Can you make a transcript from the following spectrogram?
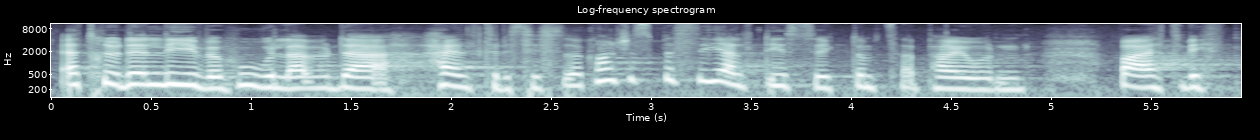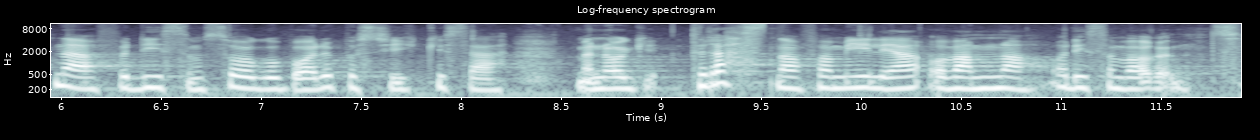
Jeg tror det livet hun levde helt til det siste, og kanskje spesielt i sykdomsperioden, var et vitne for de som så henne både på sykehuset, men òg til resten av familie og venner og de som var rundt.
